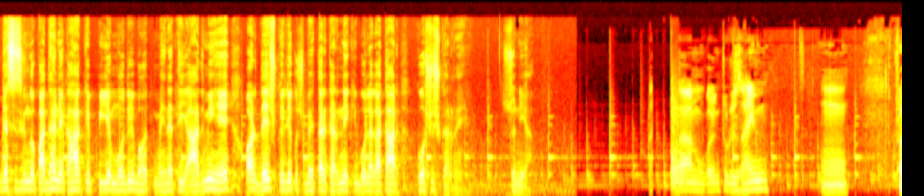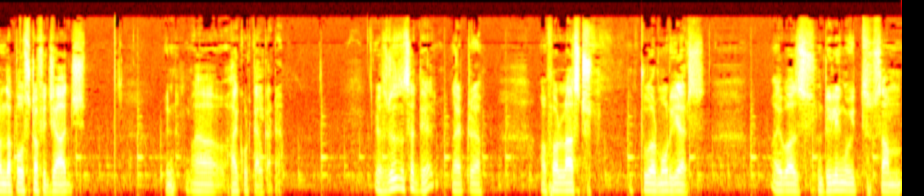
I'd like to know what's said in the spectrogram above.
जस्टिस गंगोपाध्याय ने कहा कि पीएम मोदी बहुत मेहनती आदमी हैं और देश के लिए कुछ बेहतर करने की वो लगातार कोशिश कर रहे हैं। सुनिया फ्रॉम द पोस्ट ऑफ़ जज in high court Calcutta Yes, reasons are there that uh, uh, for last two or more years I was dealing with some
